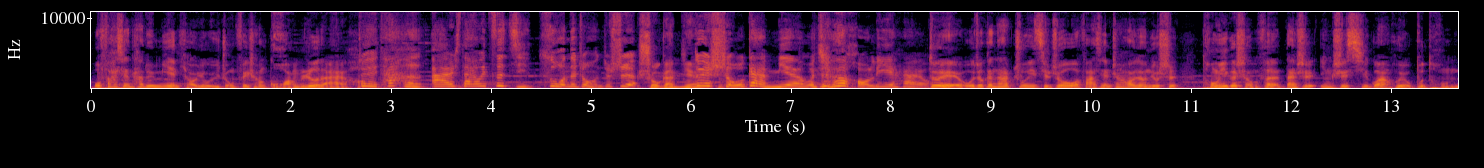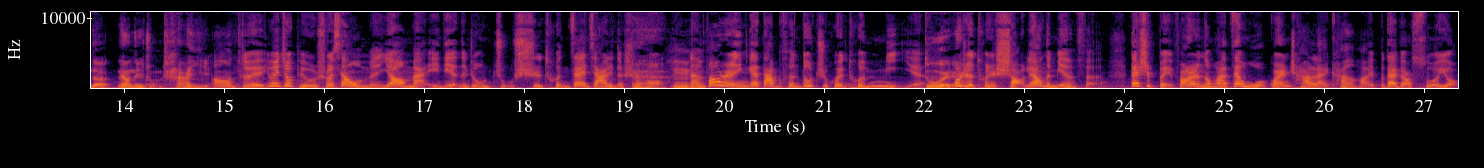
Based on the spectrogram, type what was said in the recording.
我发现他对面条有一种非常狂热的爱好。对他很爱，而且他还会自己做那种就是手擀面。对手擀面，我觉得好厉害哦。对，我就跟他住一起之后，我发现这好像就是同一个省份，但是饮食习惯会有不同的那样的一种差异。哦，对，因为就比如说像我们要买一点那种主食囤在家里的时候，南方人应该大部分都只会囤米，对，或者囤少量的面粉。但是北方人的话，在我观察来看哈，也不代表所有，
